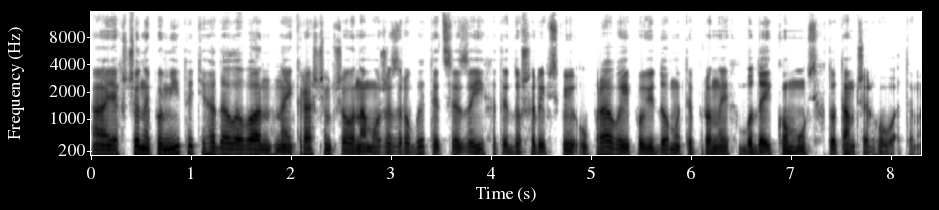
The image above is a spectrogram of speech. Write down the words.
А якщо не помітить, гадала Ван, найкращим, що вона може зробити, це заїхати до шерифської управи і повідомити про них бодай комусь, хто там чергуватиме.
